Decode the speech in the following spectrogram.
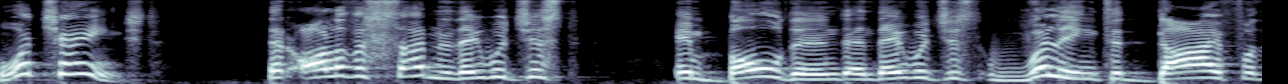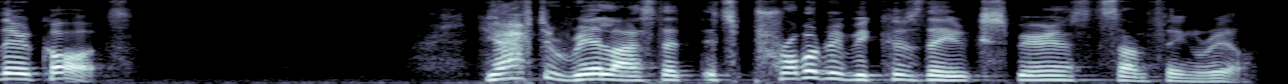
What changed? That all of a sudden they were just emboldened and they were just willing to die for their cause. You have to realize that it's probably because they experienced something real.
